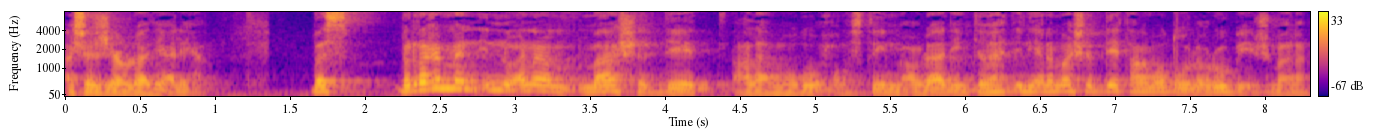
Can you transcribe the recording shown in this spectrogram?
أشجع أولادي عليها. بس بالرغم من إنه أنا ما شديت على موضوع فلسطين مع أولادي انتبهت إني أنا ما شديت على موضوع العروبة اجمالا.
